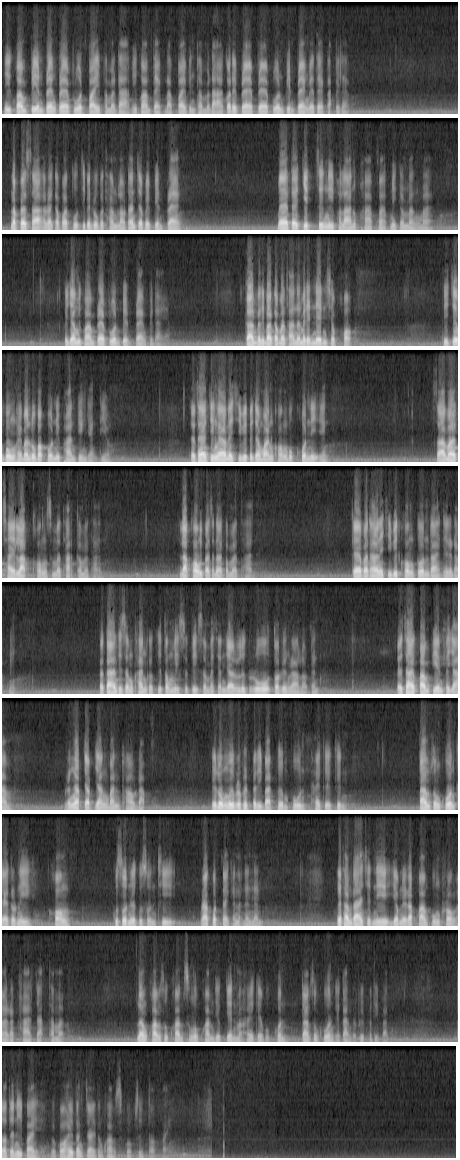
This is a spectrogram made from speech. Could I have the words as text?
มีความเปลี่ยนแปลงแปรปรวนไปธรรมดา มีความแตกดับไปเป็นธรรมดา ก็ได้แปรแปรปรวนเปลี่ยนแปลงและแตกดับไปแล้ว นับภาษาอะไรกับวัตถุที่เป็นรูปธรรมเหล่านั้นจะไม่เปลี่ยนแปลง แม้แต่จิตซึ่งมีพลานุภาพมากมีกำลังมาก ก็ยังมีความแปรปรวนเปลี่ยนแปลงไปได้ การปฏิบัติกรรมฐานนั้นไม่ได้เน้นเฉพาะ ที่จะบุ่งให้บรรลุมรรคผลนิพพานเพียงอย่างเดียว แต่แท้จริงแล้วในชีวิตประจำวันของบุคคลนี้เอง สามารถใช้หลักของสมถกรรมฐาน หลักของวิปัสสนากรรมฐาน แก้ปัญหาในชีวิตของตนได้ในระดับหนึ่ง ประการที่สำคัญก็คือต้องมีสติสัมปชัญญะระลึกรู้ต่อเรื่องราวเหล่านั้นและใช้ความเพียรพยายาม ระงับยับยั้งบันเทาดับคือลงมือประพฤติปฏิบัติเพิ่มพูนให้เกิดขึ้น ตามสมควรแก่กรณีของกุศลหรือกุศลที่ปรากฏในขณะนั้นๆ เมื่อทำได้เช่นนี้ย่อมได้รับความคุ้มครองอารักขาจากธรรมะนำความสุขความสงบความเยือกเย็นมาให้แก่บุคคล ตามสมควรแก่การประพฤติปฏิบัติ ต่อแต่นี้ไปก็ขอให้ตั้งใจทำความสงบสืบต่อไป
